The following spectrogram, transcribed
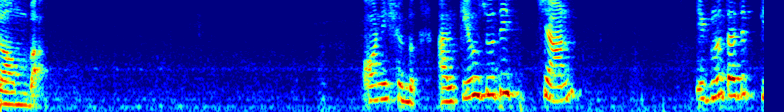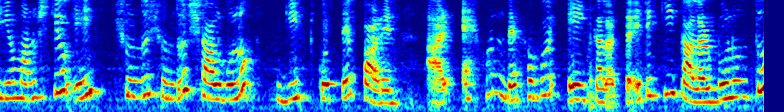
লম্বা। অনেক সুন্দর আর কেউ যদি চান, এগুলো তাদের প্রিয় মানুষকেও এই সুন্দর সুন্দর শালগুলো গিফট করতে পারেন। আর এখন দেখাবো এই কালারটা এটা কি কালার বলুন তো?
